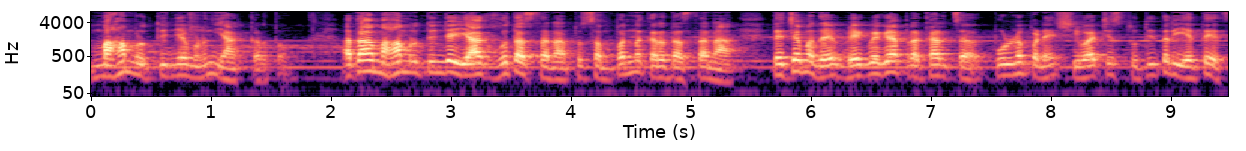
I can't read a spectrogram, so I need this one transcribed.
महामृत्युंजय म्हणून याग करतो. आता महामृत्युंजय याग होत असताना तो संपन्न करत असताना त्याच्यामध्ये वेगवेगळ्या प्रकारचं पूर्णपणे शिवाची स्तुती तर येतेच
